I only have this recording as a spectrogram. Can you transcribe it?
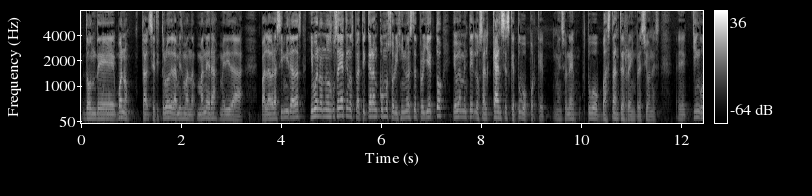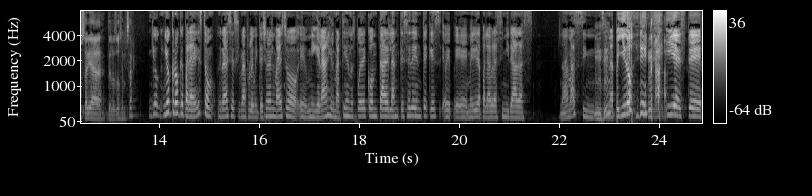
donde, bueno, se tituló de la misma manera, Mérida palabras y miradas. Y bueno, nos gustaría que nos platicaran cómo se originó este proyecto y obviamente los alcances que tuvo, porque mencioné, tuvo bastantes reimpresiones. Eh, ¿Quién gustaría de los dos empezar? Yo, yo creo que para esto, gracias Gibran por la invitación, el maestro eh, Miguel Ángel Martínez nos puede contar el antecedente que es eh, eh Medida Palabras y Miradas nada más, sin, sin apellido. y este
